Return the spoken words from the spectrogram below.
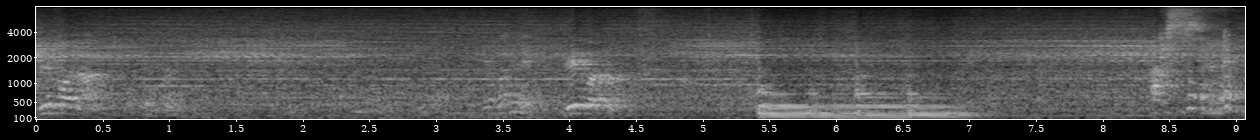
Viva ou não? Viva ou não? Viva ou não?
